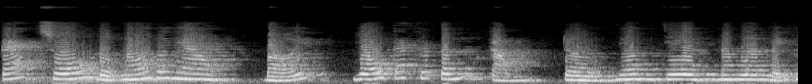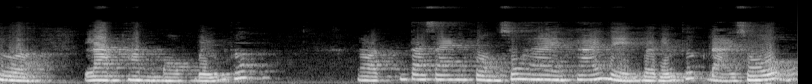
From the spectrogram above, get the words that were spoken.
Các số được nối với nhau bởi dấu các phép tính cộng trừ nhân chia nâng lên lũy thừa, làm thành một biểu thức. Rồi chúng ta sang phần số 2 khái niệm về biểu thức đại số.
